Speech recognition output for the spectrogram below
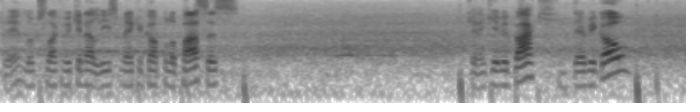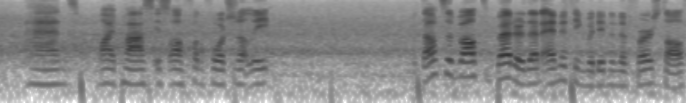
Okay, like we can at least make a couple of passes. Can I give it back? There we go. And my pass is off, unfortunately. But that's about better than anything we did in the first half.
